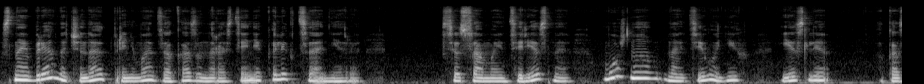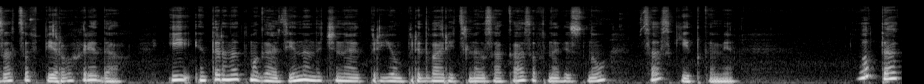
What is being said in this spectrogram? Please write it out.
С ноября начинают принимать заказы на растения коллекционеры – все самое интересное можно найти у них, если оказаться в первых рядах. И интернет-магазины начинают прием предварительных заказов на весну со скидками. Вот так,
